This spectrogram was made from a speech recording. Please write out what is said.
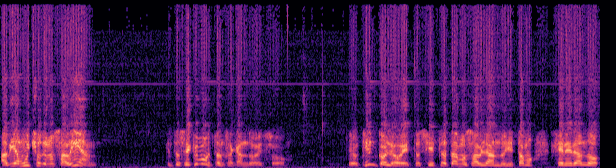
había muchos que no sabían. Entonces, ¿cómo están sacando eso? Pero ¿quién coló esto? Si esto estamos hablando y estamos generando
